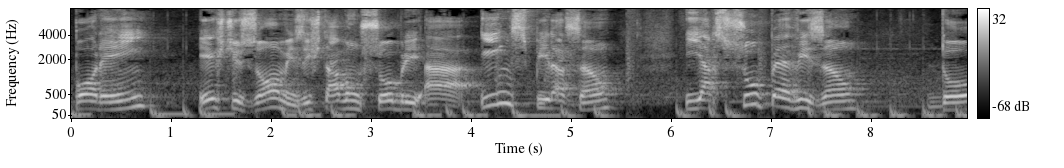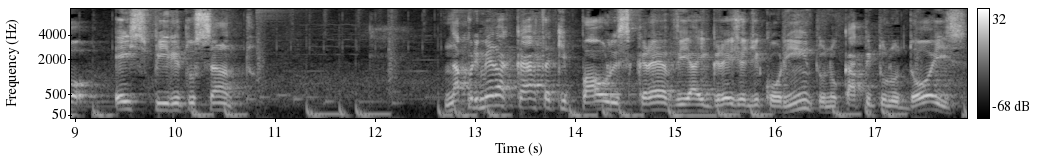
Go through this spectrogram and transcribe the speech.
porém estes homens estavam sobre a inspiração e a supervisão do Espírito Santo. Na primeira carta que Paulo escreve à igreja de Corinto, no capítulo 2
